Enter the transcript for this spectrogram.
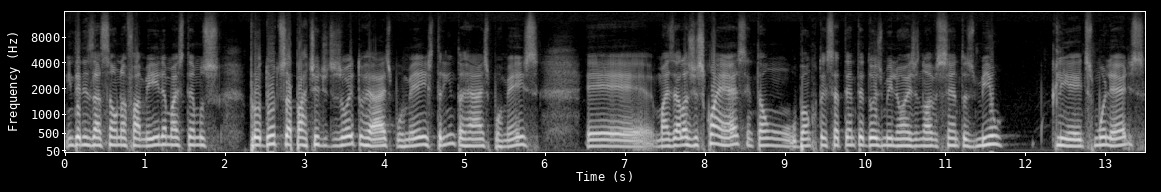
indenização na família, mas temos produtos a partir de R$ reais por mês, R$ reais por mês. É, mas elas desconhecem, então o banco tem 72 milhões e 900 mil clientes mulheres,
